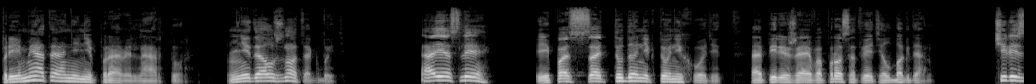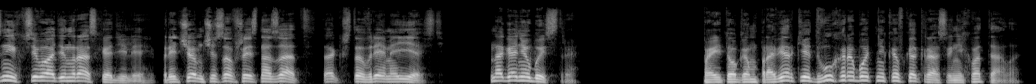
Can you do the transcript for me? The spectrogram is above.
Примяты они неправильно, Артур. Не должно так быть. А если... И поссать туда никто не ходит, опережая вопрос, ответил Богдан. Через них всего один раз ходили, причем часов шесть назад, так что время есть. Нагоню быстро. По итогам проверки двух работников как раз и не хватало.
